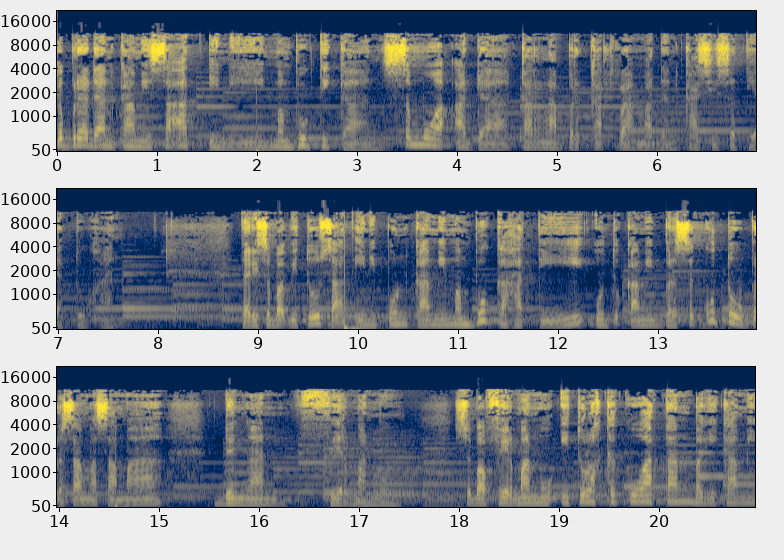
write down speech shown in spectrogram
Keberadaan kami saat ini membuktikan semua ada karena berkat rahmat dan kasih setia Tuhan. Dari sebab itu saat ini pun kami membuka hati untuk kami bersekutu bersama-sama dengan firman-Mu Sebab firmanmu itulah kekuatan bagi kami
